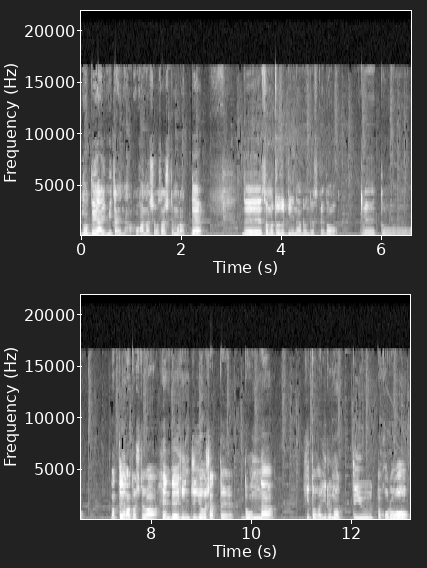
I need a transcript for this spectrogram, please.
の出会いみたいなお話をさせてもらってでその続きになるんですけどえっ、と、ま、テーマとしては返礼品事業者ってどんな人がいるのっていうところを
